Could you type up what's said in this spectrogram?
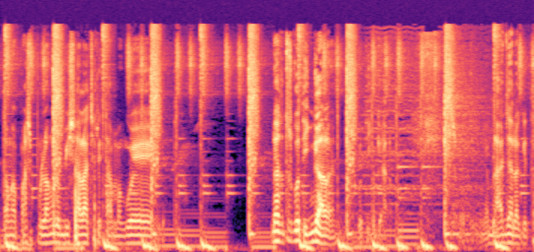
atau nggak pas pulang lu bisa lah cerita sama gue udah terus gue tinggal kan terus gue tinggal belajar lah kita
